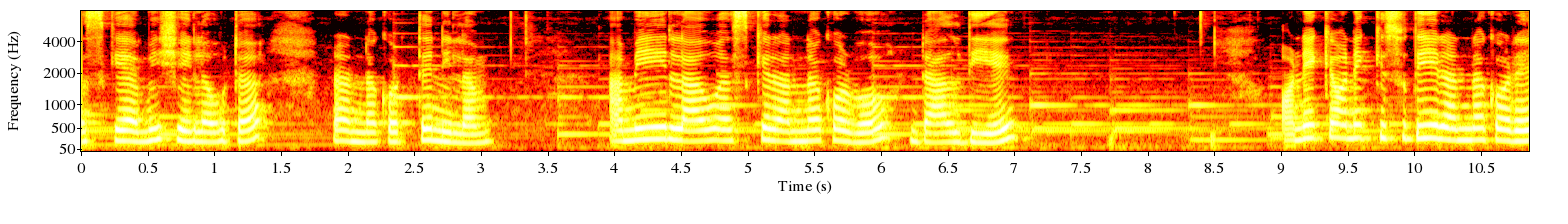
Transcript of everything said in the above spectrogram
আজকে আমি সেই লাউটা রান্না করতে নিলাম। আমি লাউ আজকে রান্না করব ডাল দিয়ে। অনেকে অনেক কিছু দিয়ে রান্না করে,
